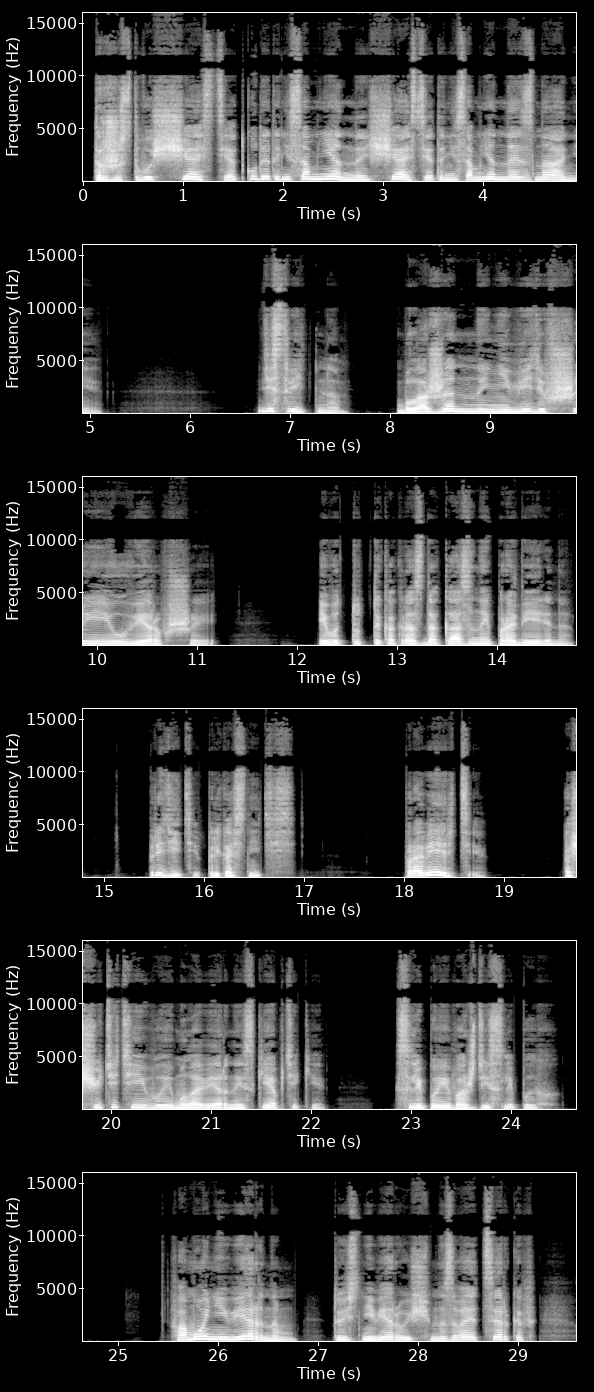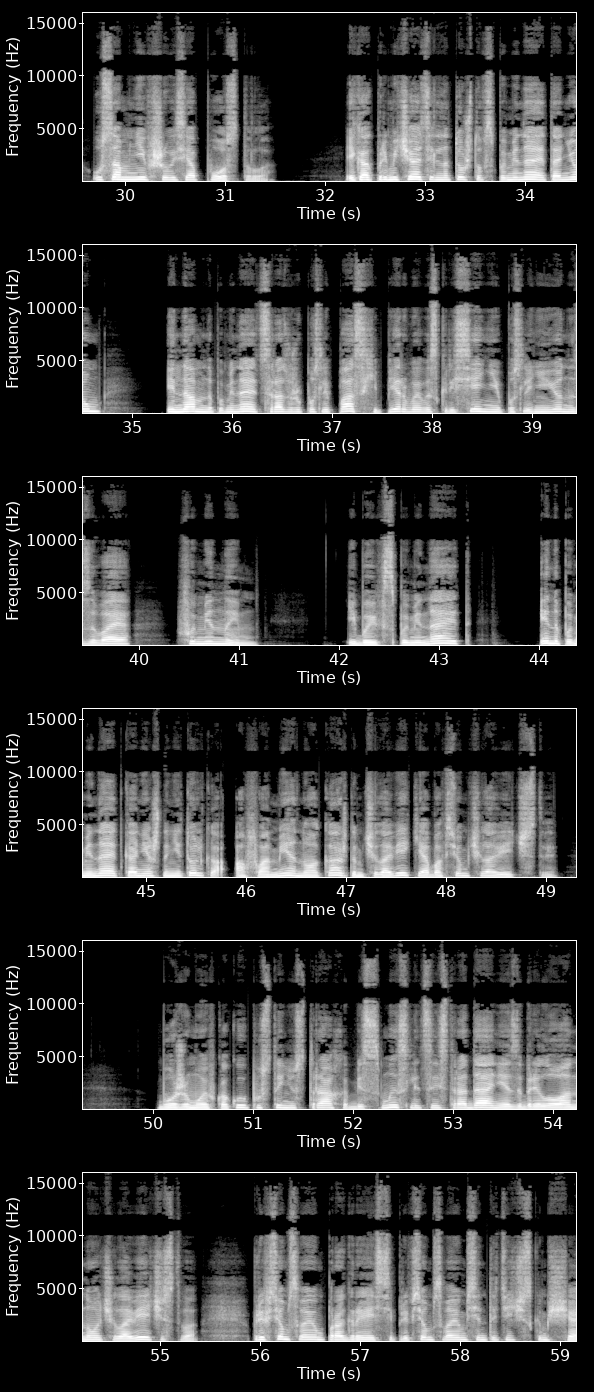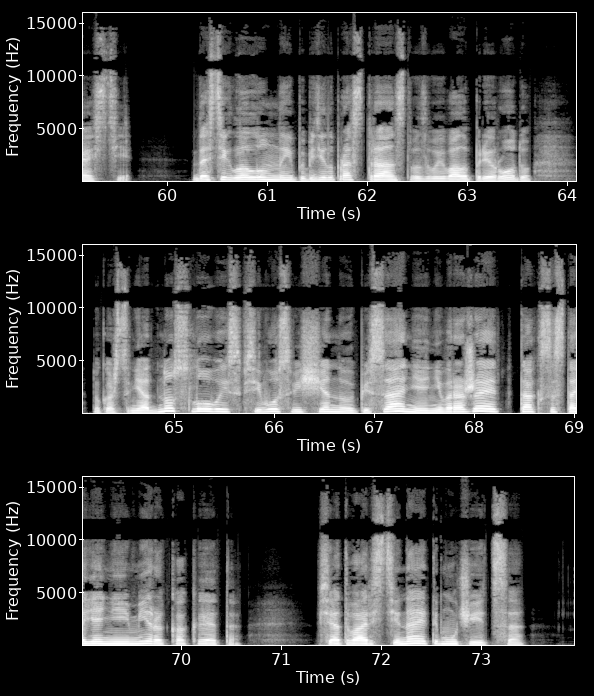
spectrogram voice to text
торжество счастья, откуда это несомненное счастье, это несомненное знание? Действительно, блаженны не видевшие и уверовавшие. И вот тут-то как раз доказано и проверено. Придите, прикоснитесь. Проверьте, Ощутите и вы, маловерные скептики, слепые вожди слепых. Фомой неверным, то есть неверующим, называет церковь усомнившегося апостола. И как примечательно то, что вспоминает о нем и нам напоминает сразу же после Пасхи первое воскресенье, после нее называя Фоминым, ибо и вспоминает, и напоминает, конечно, не только о Фоме, но о каждом человеке и обо всем человечестве. Боже мой, в какую пустыню страха, бессмыслицы и страдания забрело оно, человечество, при всем своем прогрессе, при всем своем синтетическом счастье. Достигла Луны, победила пространство, завоевала природу, но, кажется, ни одно слово из всего священного Писания не выражает так состояние мира, как это. Вся тварь стенает и мучается,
